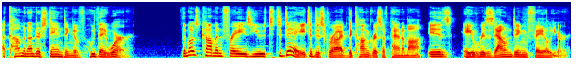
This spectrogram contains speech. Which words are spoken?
a common understanding of who they were. The most common phrase used today to describe the Congress of Panama is a resounding failure.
